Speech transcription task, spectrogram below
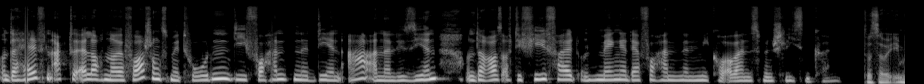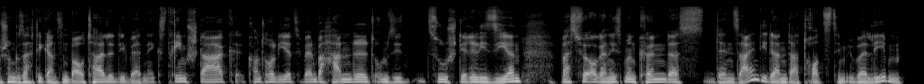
Und da helfen aktuell auch neue Forschungsmethoden, die vorhandene DNA analysieren und daraus auf die Vielfalt und Menge der vorhandenen Mikroorganismen schließen können. Du hast aber eben schon gesagt, die ganzen Bauteile, die werden extrem stark kontrolliert, sie werden behandelt, um sie zu sterilisieren. Was für Organismen können das denn sein, die dann da trotzdem überleben?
